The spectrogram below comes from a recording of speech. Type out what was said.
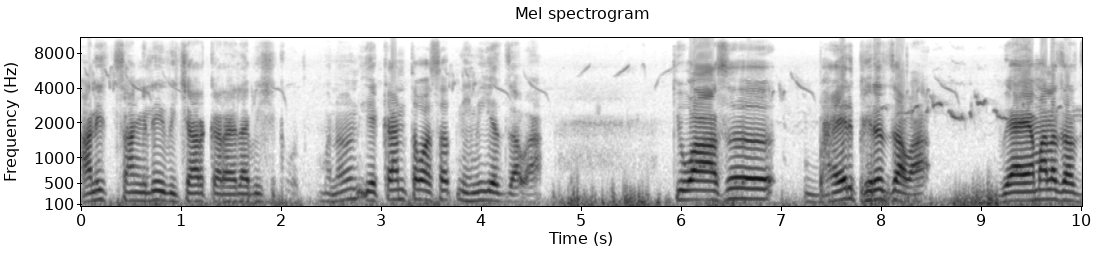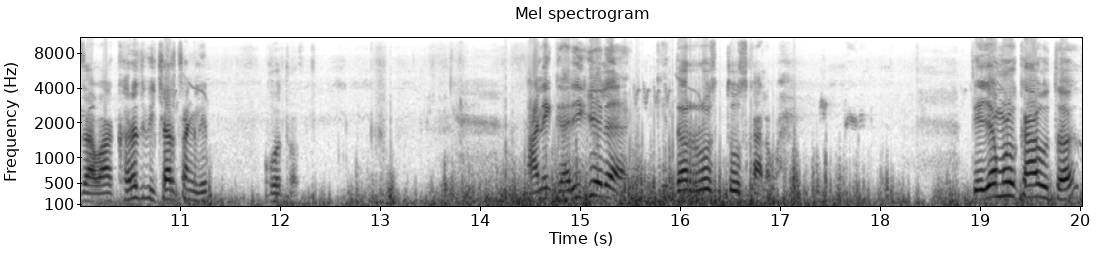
आणि चांगले विचार करायला बी शिकवतो म्हणून एकांतवासात नेहमी येत जावा किंवा असं बाहेर फिरत जावा व्यायामाला जात जावा. खरंच विचार चांगले होतात. आणि घरी गेल्या की दररोज तोच कालवा. त्याच्यामुळं काय होतं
